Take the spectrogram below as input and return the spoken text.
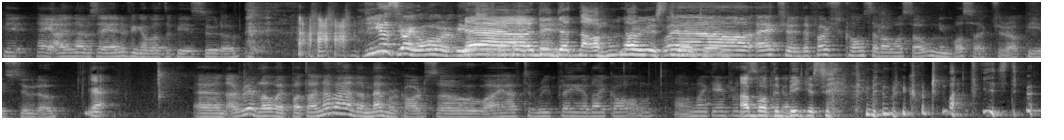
P- hey, I never say anything about the PS2 though. Do you just drive over me? Yeah, I did that now. Now you're still trying. Well, actually, the first console I was owning was actually a PS2 though. Yeah, And I really love it, but I never had a memory card, so I have to replay like all, all my games from I bought the again. biggest memory card to my PS2.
